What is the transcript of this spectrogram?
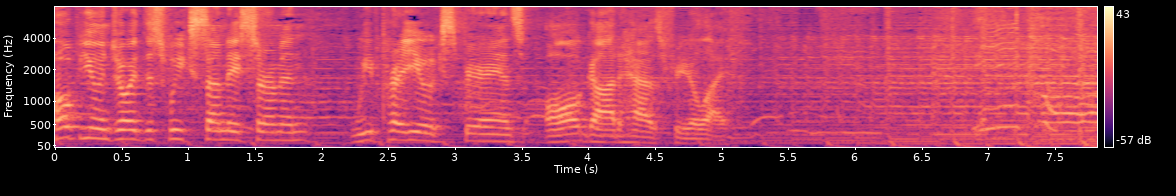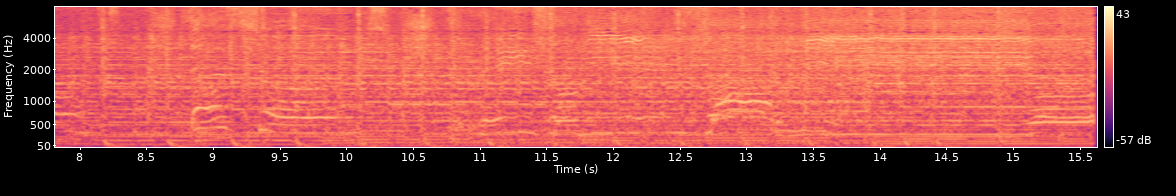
Hope you enjoyed this week's Sunday sermon. We pray you experience all God has for your life. Rage from the inside of me. Oh.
